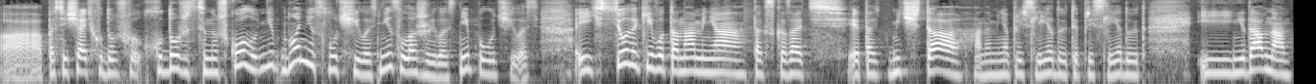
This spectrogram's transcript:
а, посещать худож- художественную школу, не, но не случилось, не сложилось, не получилось. И все-таки вот она меня, так сказать, эта мечта, она меня преследует и преследует. И недавно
